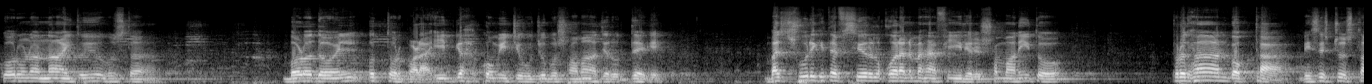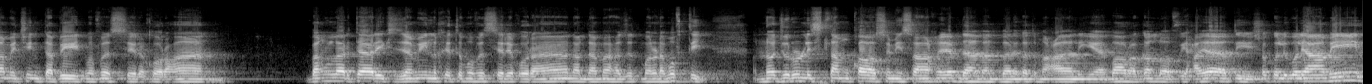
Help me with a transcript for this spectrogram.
করোনা নাই তুই অবস্থা বড় দইল উত্তরপাড়া ঈদগাহ কমিটি ও যুব সমাজের উদ্যোগে বাৎসরিক তফসিরুল কোরআন মাহফিলের সম্মানিত প্রধান বক্তা বিশিষ্ট ইসলামী চিন্তাবিদ মুফাসসির কোরআন বাংলার তারিখ জামিল খেত মুফাসসির কোরআন আল্লামা হযরত মাওলানা মুফতি নজরুল ইসলাম কাসিমি সাহেব দামাত বারাকাত মাআলিয়া বারাকাল্লাহু ফি হায়াতি সকলে বলে আমিন।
